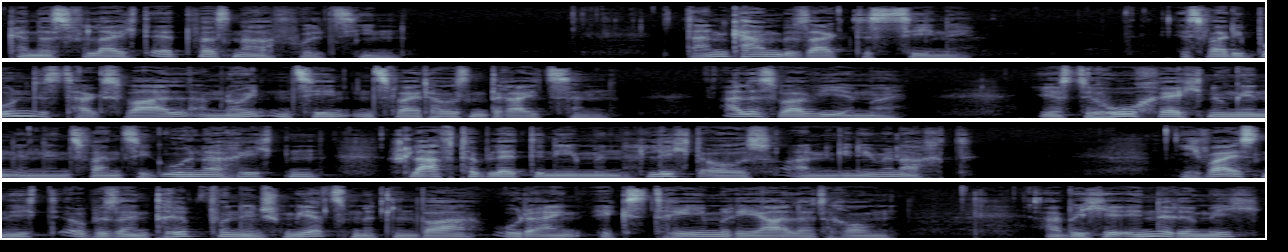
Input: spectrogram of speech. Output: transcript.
kann das vielleicht etwas nachvollziehen. Dann kam besagte Szene. Es war die Bundestagswahl am 9.10.2013. Alles war wie immer. Erste Hochrechnungen in den 20 Uhr Nachrichten, Schlaftablette nehmen, Licht aus, angenehme Nacht. Ich weiß nicht, ob es ein Trip von den Schmerzmitteln war oder ein extrem realer Traum. aber ich erinnere mich,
